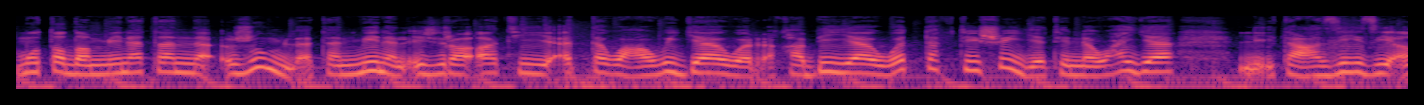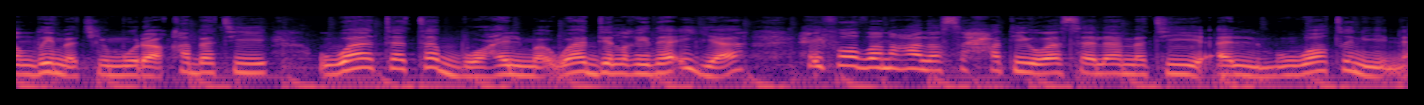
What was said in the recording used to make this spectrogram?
متضمنة جملة من الإجراءات التوعوية والرقابية والتفتيشية النوعية لتعزيز أنظمة مراقبة وتتبع المواد الغذائية حفاظا على صحة وسلامة المواطنين.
